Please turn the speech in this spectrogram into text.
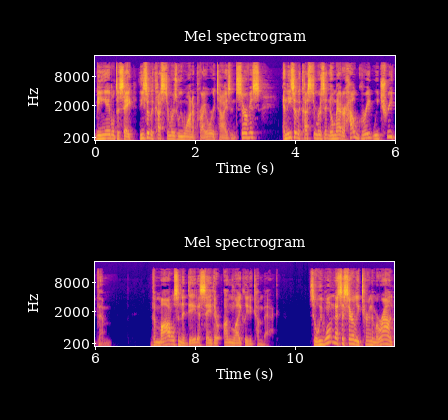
being able to say, these are the customers we want to prioritize in service, and these are the customers that no matter how great we treat them, the models and the data say they're unlikely to come back. So we won't necessarily turn them around,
